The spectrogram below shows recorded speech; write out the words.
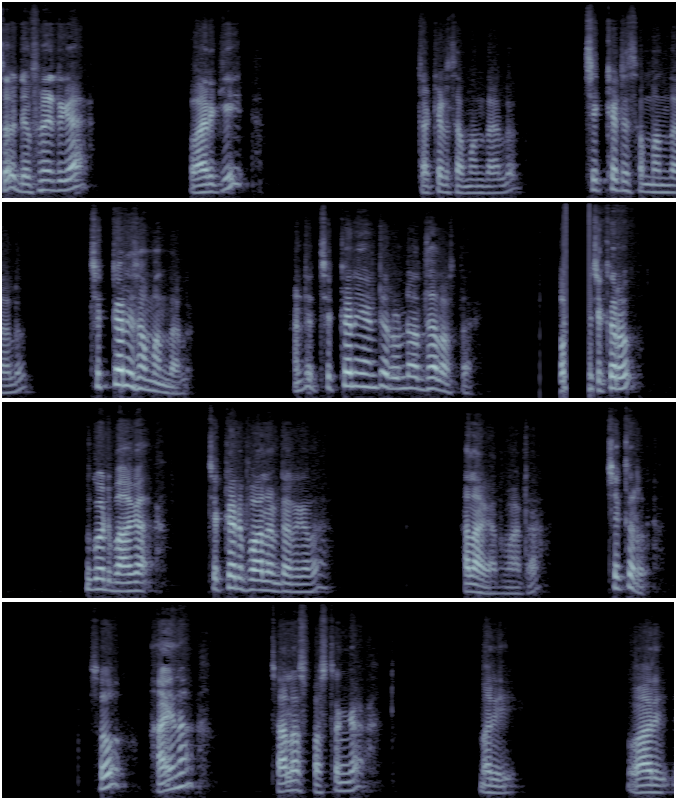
సో డెఫినెట్గా వారికి చక్కటి సంబంధాలు చిక్కటి సంబంధాలు చిక్కని సంబంధాలు. అంటే చిక్కని అంటే రెండు అర్థాలు వస్తాయి. చిక్కరు ఇంకోటి బాగా చిక్కని పాలు అంటారు కదా అలాగనమాట. చిక్కరు. సో ఆయన చాలా స్పష్టంగా మరి వారి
